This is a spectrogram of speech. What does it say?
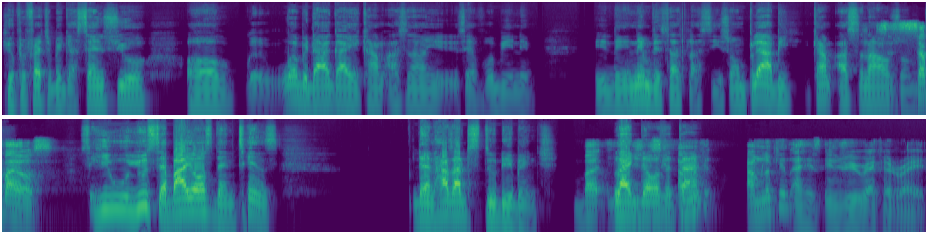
He'll prefer to bring Asensio or uh, what be that guy he come Arsenal himself. What be his name? He, the name they start plus C. Some player be come Arsenal. Some, Ceballos. he will use Ceballos then Tins. Then Hazard still the bench. But Like, you there was see, a I'm time- looking, I'm looking at his injury record, right?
